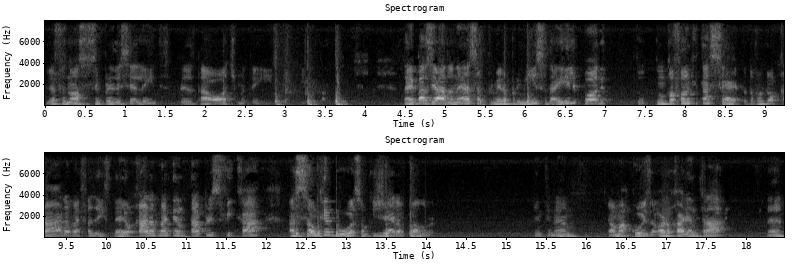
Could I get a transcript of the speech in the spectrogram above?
Ele vai falar, nossa, essa empresa é excelente, essa empresa está ótima, tem isso, aquilo. Tá. Daí, baseado nessa primeira premissa, daí ele pode. Não estou falando que está certo, estou falando que o cara vai fazer isso. Daí o cara vai tentar precificar ação que é boa, ação que gera valor. Tá entendendo? É uma coisa. Agora o cara entrar, né?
